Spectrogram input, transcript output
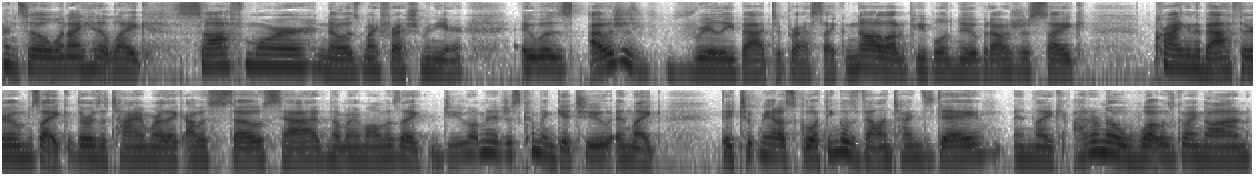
And so when I hit like sophomore, no, it was my freshman year. It was I was just really bad depressed. Like not a lot of people knew, but I was just like crying in the bathrooms. Like there was a time where like I was so sad that my mom was like, "Do you want me to just come and get you?" And like they took me out of school. I think it was Valentine's Day, and like I don't know what was going on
